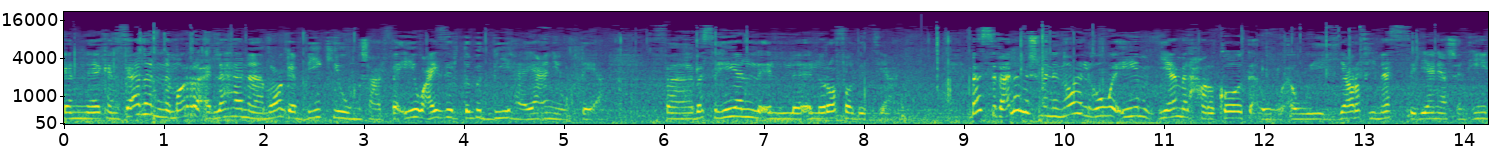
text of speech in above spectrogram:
كان كان فعلا مرة قال لها أنا معجب بيكي ومش عارفة إيه وعايز يرتبط بيها يعني وبتاع. فبس هي ال- ال- اللي رفضت يعني. بس فانا مش من النوع اللي هو إيه يعمل حركات أو أو يعرف يمثل يعني عشان إيه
